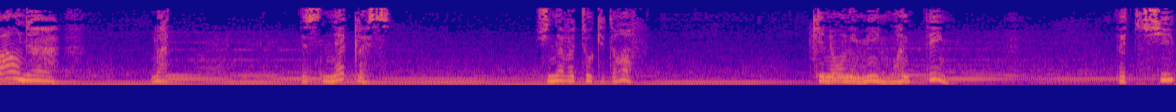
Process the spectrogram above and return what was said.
Found her. But this necklace. She never took it off. Can only mean one thing. That she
